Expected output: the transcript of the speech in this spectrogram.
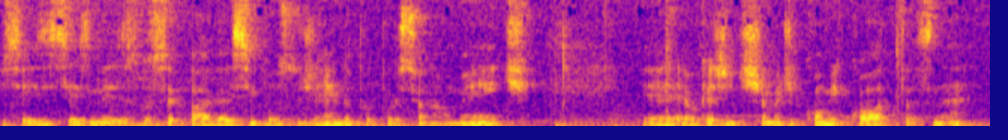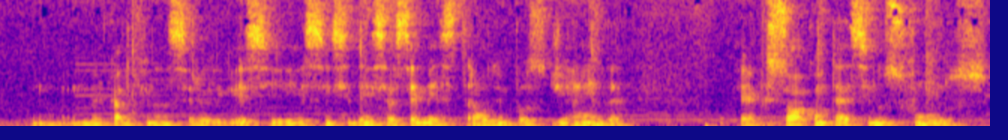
De seis em seis meses você paga esse imposto de renda proporcionalmente. É, é o que a gente chama de come cotas, né? No mercado financeiro, esse, essa incidência semestral do imposto de renda, é, que só acontece nos fundos,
